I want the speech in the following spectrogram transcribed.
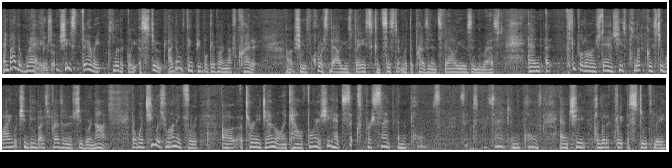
And by the way, so? she's very politically astute. I don't think people give her enough credit. Uh, she's, of course, values based, consistent with the president's values and the rest. And uh, people don't understand she's politically astute. Why would she be vice president if she were not? But when she was running for uh, attorney general in California, she had 6% in the polls. 6% in the polls. And she politically astutely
